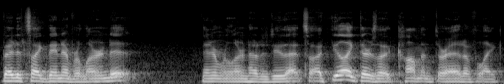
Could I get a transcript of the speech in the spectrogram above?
But it's like they never learned it. They never learned how to do that. So I feel like there's a common thread of like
